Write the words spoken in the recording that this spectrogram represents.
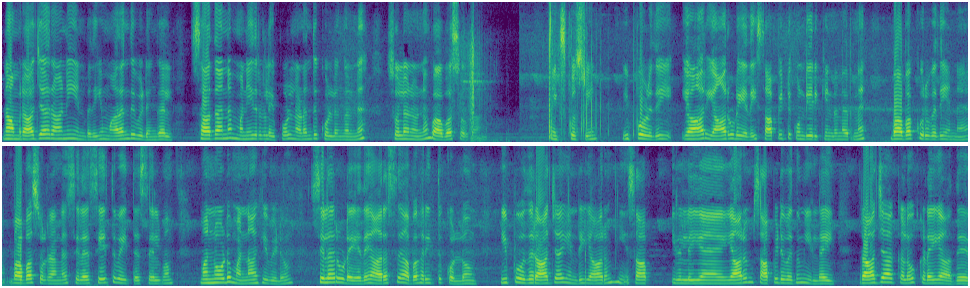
நாம் ராஜா ராணி என்பதையும் மறந்து விடுங்கள். சாதாரண மனிதர்களைப் போல் நடந்து கொள்ளுங்கள்னு சொல்லணும்னு பாபா சொல்கிறாங்க நெக்ஸ்ட் கொஸ்டின் இப்பொழுது யார் யாருடையதை சாப்பிட்டு கொண்டிருக்கின்றனர்னு பாபா கூறுவது என்ன? பாபா சொல்கிறாங்க சிலர் சேர்த்து வைத்த செல்வம் மண்ணோடு மண்ணாகிவிடும். சிலருடையதை அரசு அபகரித்து கொள்ளும். இப்போது ராஜா என்று யாரும் சாப் இல்லை யாரும் சாப்பிடுவதும் இல்லை. ராஜாக்களோ கிடையாது.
